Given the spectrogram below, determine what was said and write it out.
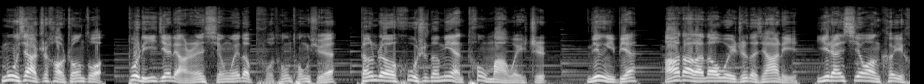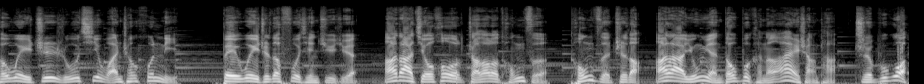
木下只好装作不理解两人行为的普通同学。当着护士的面痛骂未知。另一边，阿大来到未知的家里，依然希望可以和未知如期完成婚礼，被未知的父亲拒绝。阿大酒后找到了童子，童子知道阿大永远都不可能爱上他， 只不过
